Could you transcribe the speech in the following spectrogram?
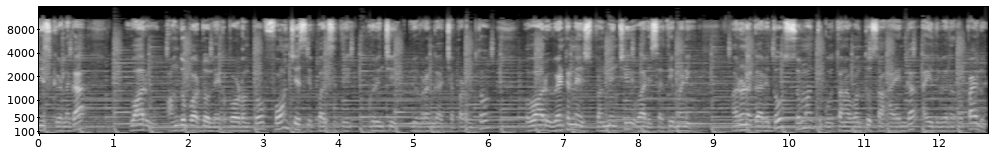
తీసుకెళ్ళగా వారు అందుబాటులో లేకపోవడంతో ఫోన్ చేసి పరిస్థితి గురించి వివరంగా చెప్పడంతో వారు వెంటనే స్పందించి వారి సతీమణి అరుణ గారితో సుమంత్కు తన వంతు సహాయంగా ఐదు వేల రూపాయలు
